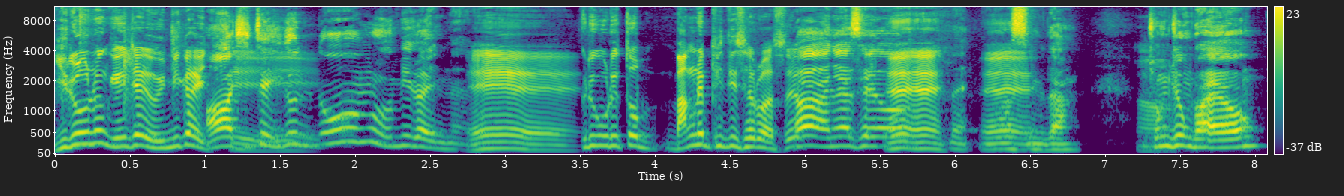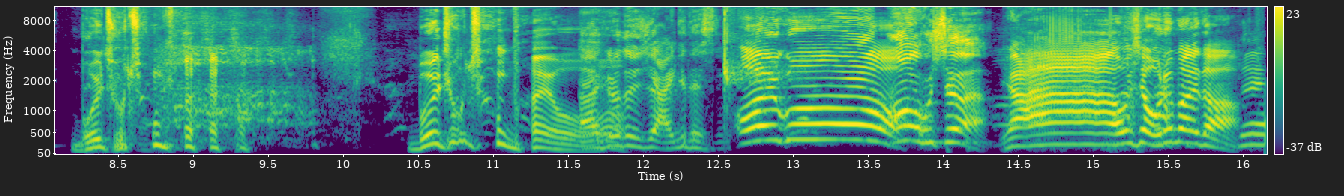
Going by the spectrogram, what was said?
1호는 굉장히 의미가 있지. 아, 진짜 이건 너무 의미가 있는. 예. 그리고 우리 또 막내 PD 새로 왔어요. 아, 안녕하세요. 예, 예. 네, 예. 반갑습니다. 종종 봐요. 뭘 종종 봐요. 뭘 종종 봐요. 아, 그래도 이제 알게 됐으니까. 아이고! 어, 호시야. 야, 호시야 오랜만이다. 네.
